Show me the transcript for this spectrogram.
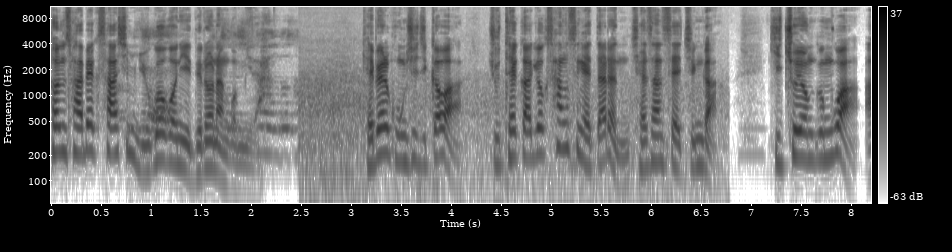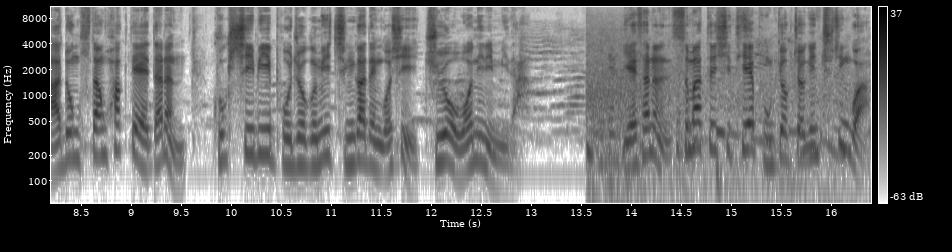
1,446억 원이 늘어난 겁니다. 개별 공시지가와 주택가격 상승에 따른 재산세 증가, 기초연금과 아동수당 확대에 따른 국시비 보조금이 증가된 것이 주요 원인입니다. 예산은 스마트 시티의 본격적인 추진과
